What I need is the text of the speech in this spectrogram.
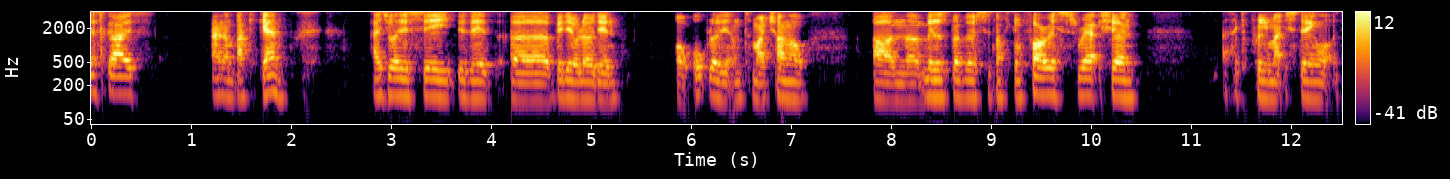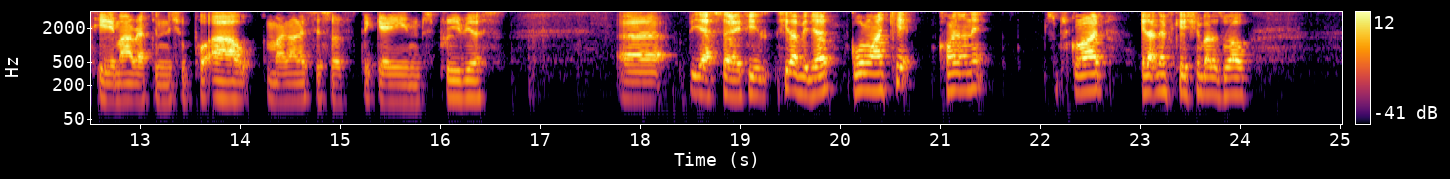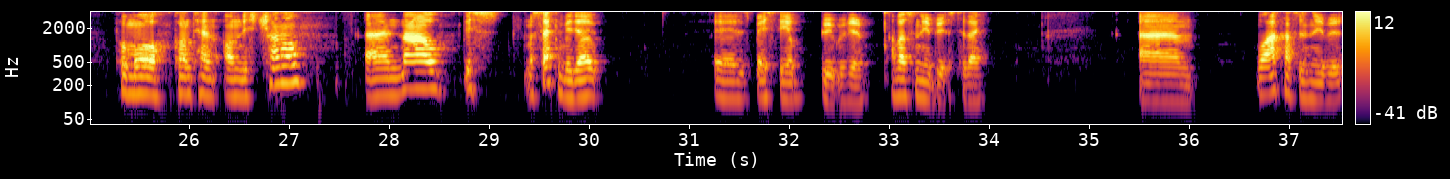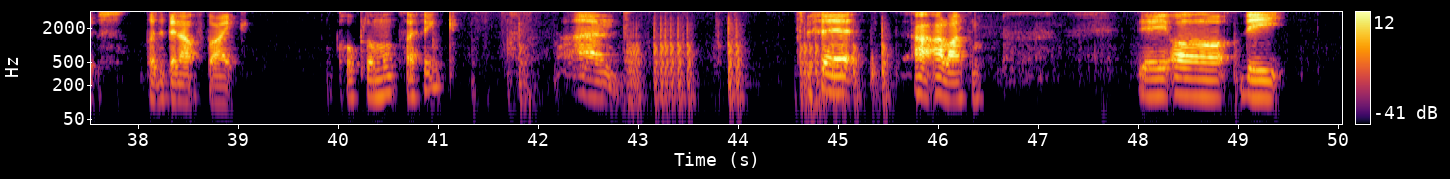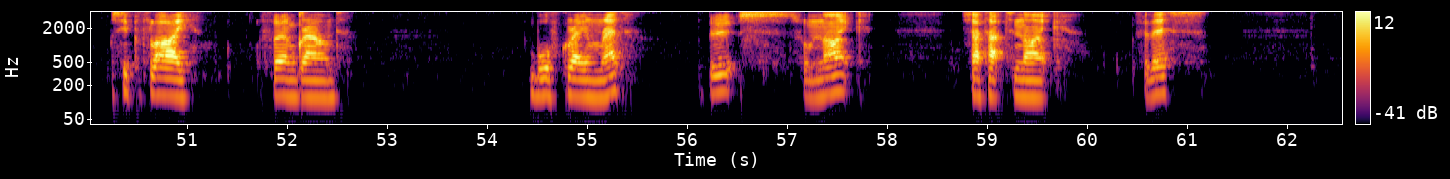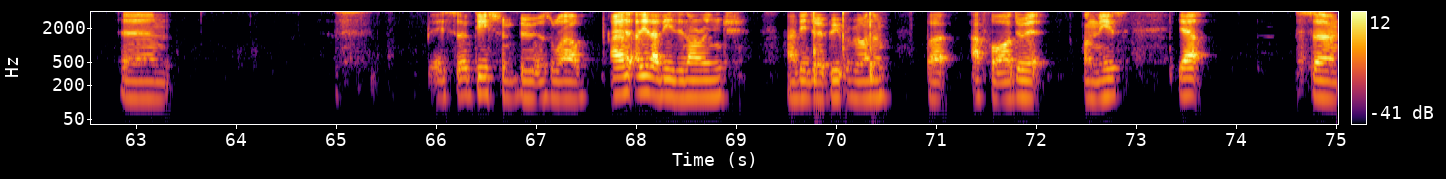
yes guys, and I'm back again. As you already see, there's a video loading or uploading onto my channel on the Middlesbrough versus Nottingham Forest reaction. I think a pre-match thing, what the team I reckon they should put out, my analysis of the games previous. Uh, but yeah, so if you see that video, go and like it, comment on it, subscribe, hit that notification bell as well for more content on this channel. And now, this my second video is basically a boot review. I've had some new boots today. Um, well, I class as new boots, but they've been out for like a couple of months, I think. And to be fair, I, I like them. They are the Superfly Firm Ground Wolf Grey and Red boots from Nike. Shout out to Nike for this. Um, it's, it's a decent boot as well. I, I did have these in orange. I didn't do a boot review on them, but I thought I'll do it on these. Yeah. So,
